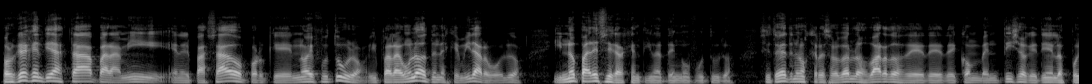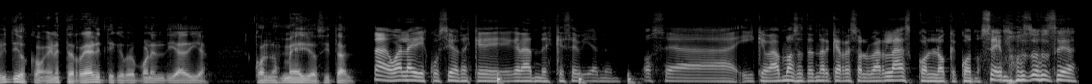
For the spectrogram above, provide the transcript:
¿Por qué Argentina está para mí en el pasado? Porque no hay futuro. Y para algún lado tenés que mirar, boludo. Y no parece que Argentina tenga un futuro. Si todavía tenemos que resolver los bardos de, de- de conventillo que tienen los políticos en este reality que proponen día a día, con los medios y tal. No, igual hay discusiones que, grandes que se vienen. O sea, y que vamos a tener que resolverlas con lo que conocemos. O sea,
